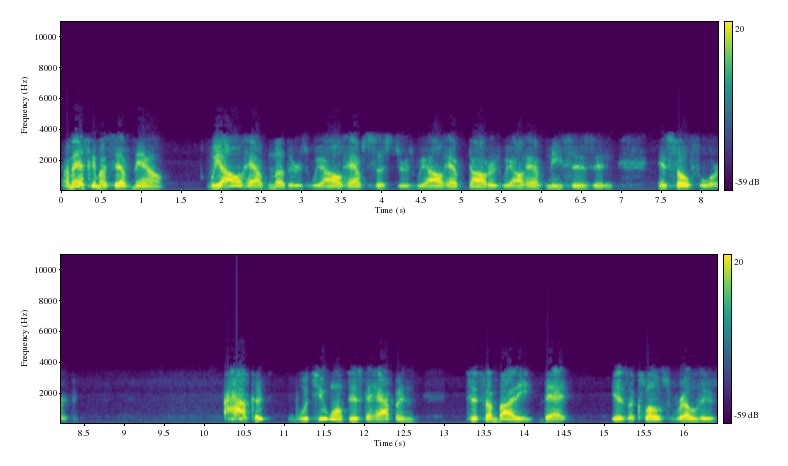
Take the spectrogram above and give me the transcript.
I'm asking myself now, we all have mothers, we all have sisters, we all have daughters, we all have nieces and and so forth. How could would you want this to happen to somebody that is a close relative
